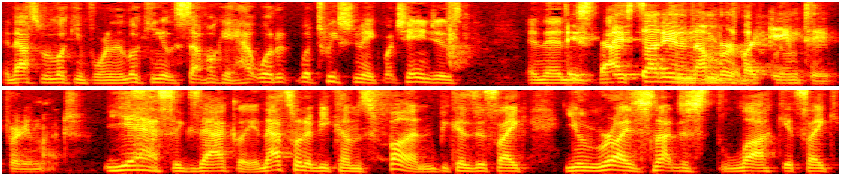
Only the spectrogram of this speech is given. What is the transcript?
And that's what we're looking for. And then looking at the stuff, okay, how, what what tweaks we make, what changes, and then they, they study the numbers like game tape pretty much yes exactly and that's when it becomes fun because it's like you realize it's not just luck it's like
